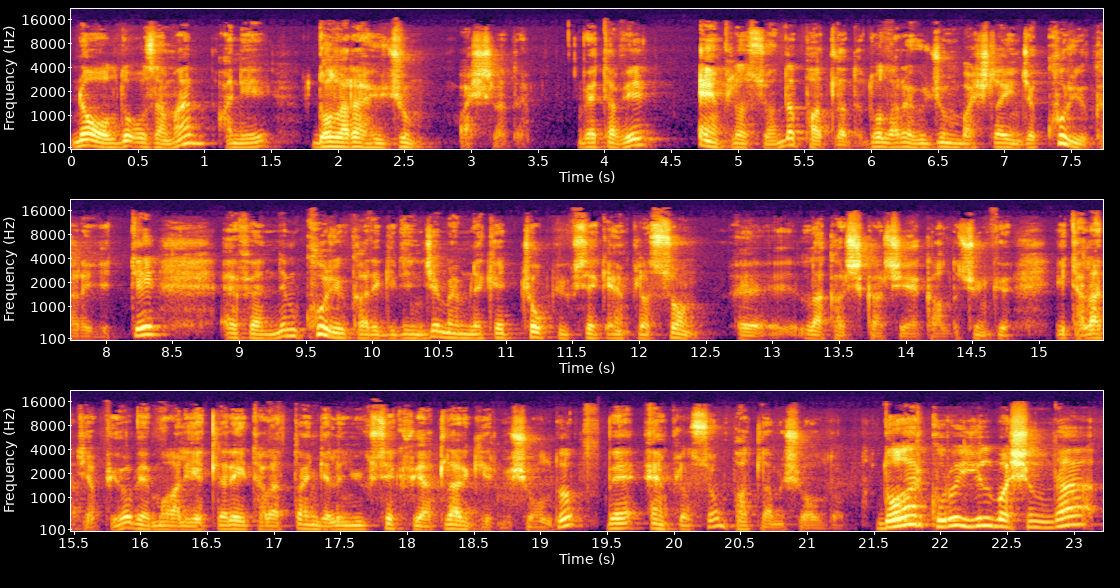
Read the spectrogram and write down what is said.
ne oldu o zaman? Hani dolara hücum başladı. Ve tabii enflasyon da patladı. Dolara hücum başlayınca kur yukarı gitti. Efendim kur yukarı gidince memleket çok yüksek enflasyon la karşı karşıya kaldı. Çünkü ithalat yapıyor ve maliyetlere ithalattan gelen yüksek fiyatlar girmiş oldu ve enflasyon patlamış oldu. Dolar kuru yıl başında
